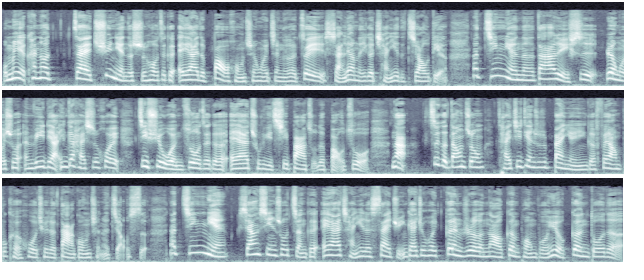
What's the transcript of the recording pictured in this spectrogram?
我们也看到。在去年的时候，这个 AI 的爆红成为整个最闪亮的一个产业的焦点。那今年呢，大家也是认为说，NVIDIA 应该还是会继续稳坐这个 AI 处理器霸主的宝座。那这个当中，台积电就是扮演一个非常不可或缺的大工程的角色。那今年相信说，整个 AI 产业的赛局应该就会更热闹、更蓬勃，因为有更多的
